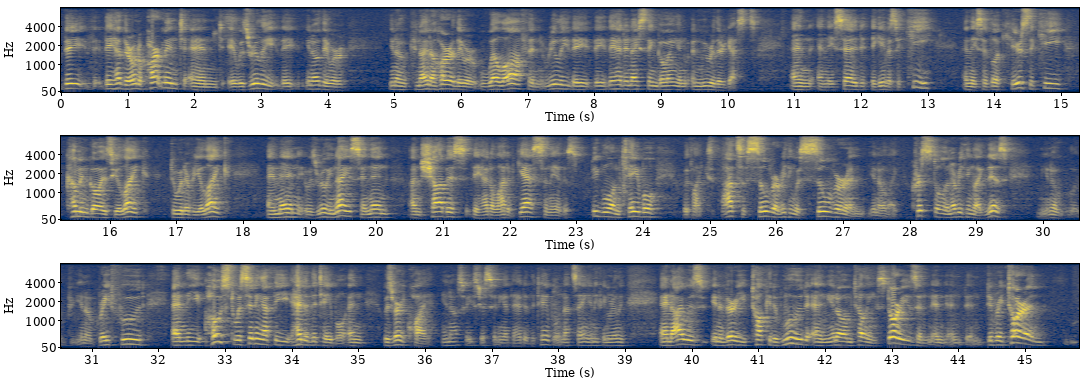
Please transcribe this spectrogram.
they they had their own apartment and it was really they you know they were you know Kanina Hora they were well off and really they, they, they had a nice thing going and, and we were their guests and and they said they gave us a key and they said look here's the key come and go as you like do whatever you like. And then it was really nice. And then on Shabbos, they had a lot of guests, and they had this big long table with like lots of silver. Everything was silver and you know like crystal and everything like this. You know, you know, great food. And the host was sitting at the head of the table and was very quiet. You know, so he's just sitting at the head of the table, not saying anything really. And I was in a very talkative mood, and you know, I'm telling stories and and and, and divrei Torah and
